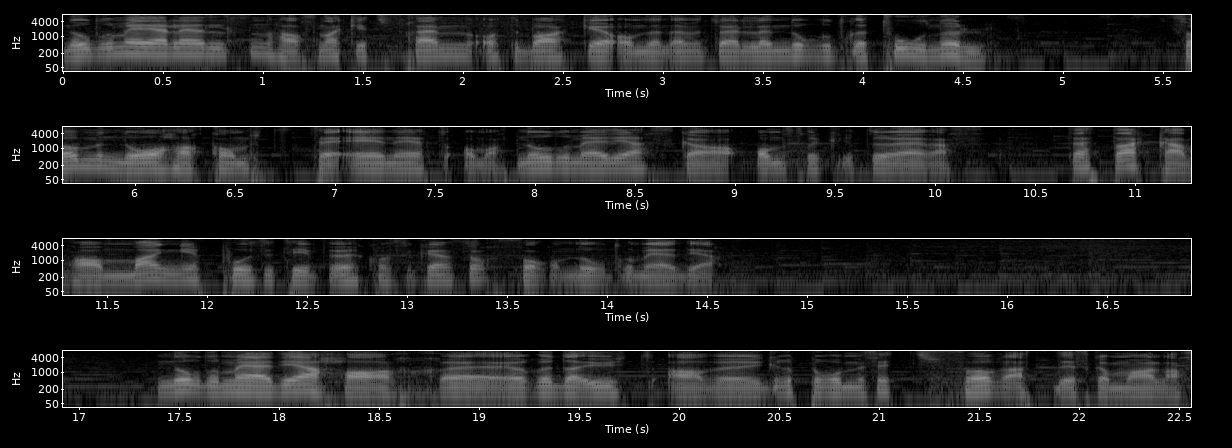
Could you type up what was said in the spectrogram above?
Nordre Media-ledelsen har snakket frem og tilbake om den eventuelle Nordre 2.0, som nå har kommet til enighet om at Nordre Media skal omstruktureres. Dette kan ha mange positive konsekvenser for Nordre Media. Nordre Media har uh, rydda ut av eh, grupperommet sitt for at det skal males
